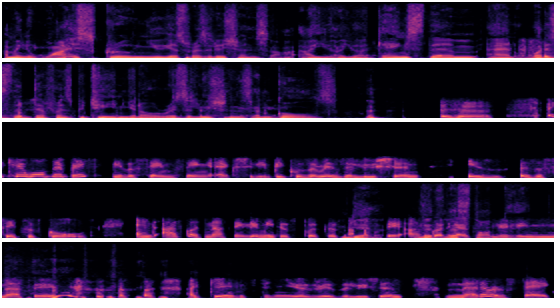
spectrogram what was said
I mean, why screw New Year's resolutions? Are you, are you against them? And what is the difference between, you know, resolutions and goals? mm-hmm. Okay, well, they're basically the same thing, actually, because a resolution is, is a set of goals. And I've got nothing. Let me just put this yeah, out there. I've let, got absolutely nothing against New Year's resolutions. Matter of fact,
